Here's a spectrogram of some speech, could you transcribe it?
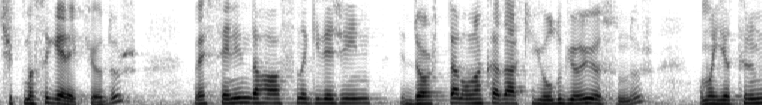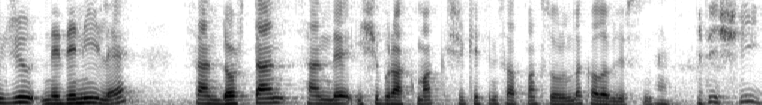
Çıkması gerekiyordur. Ve senin daha aslında gideceğin 4'ten 10'a kadarki yolu görüyorsundur. Ama yatırımcı nedeniyle sen 4'ten sen de işi bırakmak, şirketini satmak zorunda kalabilirsin. Evet. Bir de şey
